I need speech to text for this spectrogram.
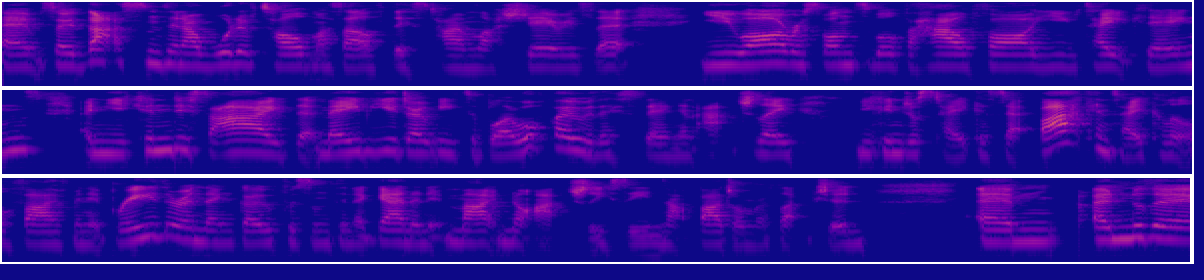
Um, so that's something I would have told myself this time last year is that you are responsible for how far you take things, and you can decide that maybe you don't need to blow up over this thing, and actually you can just take a step back and take a little five minute breather and then go for something again, and it might not actually seem that bad on reflection. Um, another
